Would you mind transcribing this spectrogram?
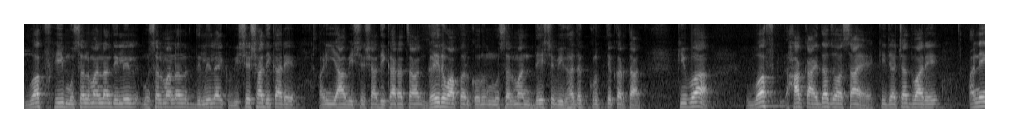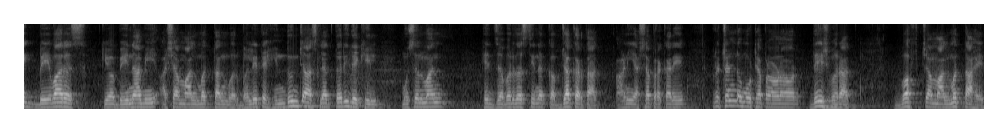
वक्फ ही मुसलमानांना दिलेल मुसलमानांना दिलेला एक विशेषाधिकार आहे आणि या विशेषाधिकाराचा गैरवापर करून मुसलमान देशविघातक कृत्य करतात. किंवा वफ हा कायदा जो असा आहे की ज्याच्याद्वारे अनेक बेवारस किंवा बेनामी अशा मालमत्तांवर भले ते हिंदूंच्या असल्या तरी देखील मुसलमान हे जबरदस्तीनं कब्जा करतात आणि अशा प्रकारे प्रचंड मोठ्या प्रमाणावर देशभरात वफच्या मालमत्ता आहेत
